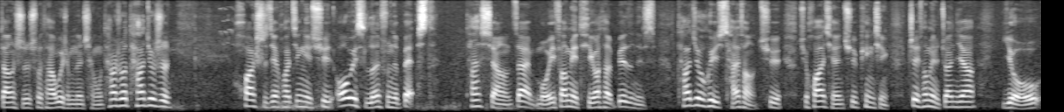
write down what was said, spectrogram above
当时说他为什么能成功，他说他就是花时间、花精力去 always learn from the best，他想在某一方面提高他的 business，他就会采访、去去花钱、去聘请这方面的专家，有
